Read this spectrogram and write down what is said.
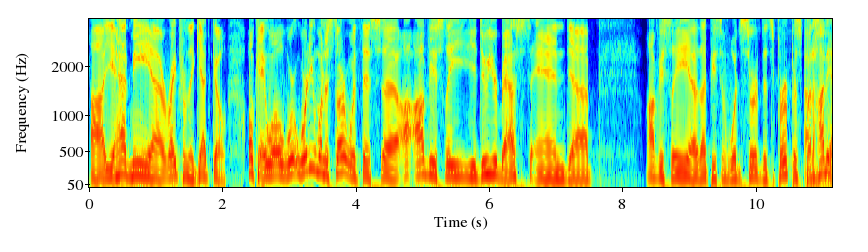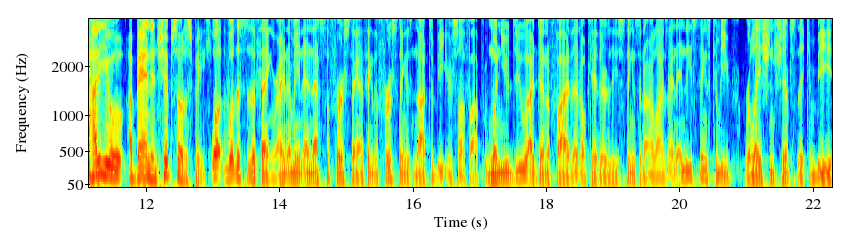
Uh, you had me uh, right from the get go. Okay, well, where, where do you want to start with this? Uh, obviously, you do your best, and uh, obviously uh, that piece of wood served its purpose. But how do how do you abandon ship, so to speak? Well, well, this is the thing, right? I mean, and that's the first thing. I think the first thing is not to beat yourself up. When you do identify that, okay, there are these things in our lives, and, and these things can be relationships, they can be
